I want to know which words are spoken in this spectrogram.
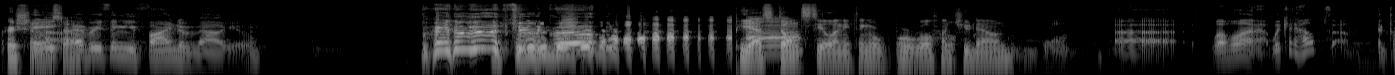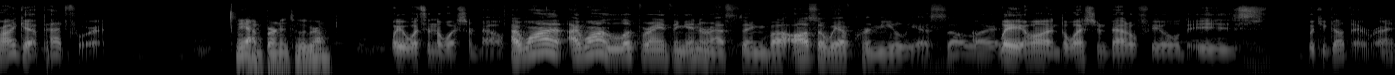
Christian Take must everything you find of value. Burn the village to the ground. P.S. Don't steal anything or, or we'll hunt you down. Uh, well, hold on. We could help them and probably get a pet for it. Yeah, burn it to the ground. Wait, what's in the Western Battlefield? I want I want to look for anything interesting, but also we have Cornelius, so uh, like. Wait, hold on. The Western Battlefield is. We could go there, right?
